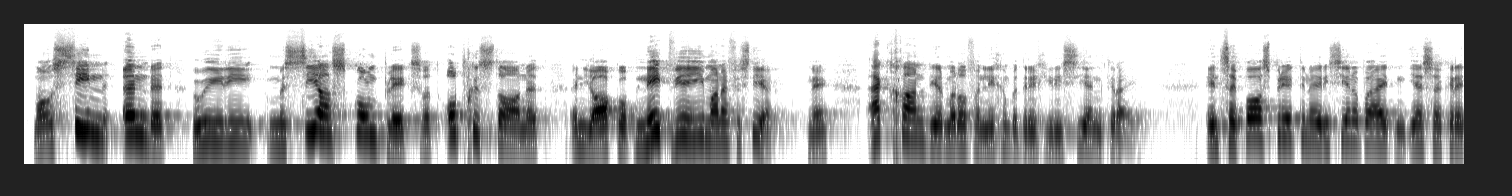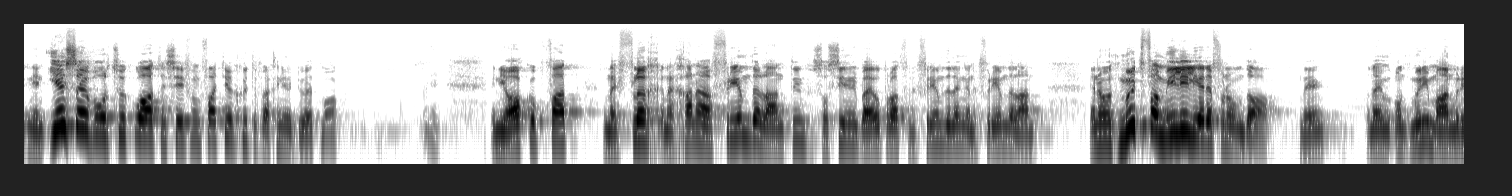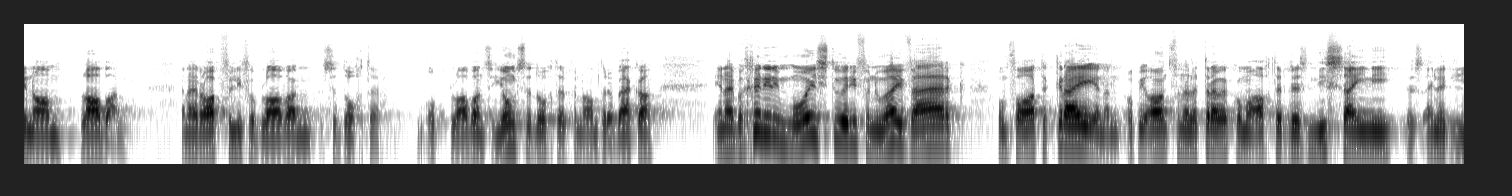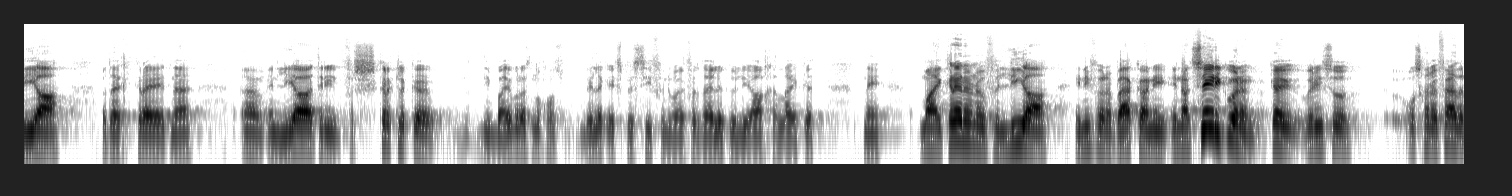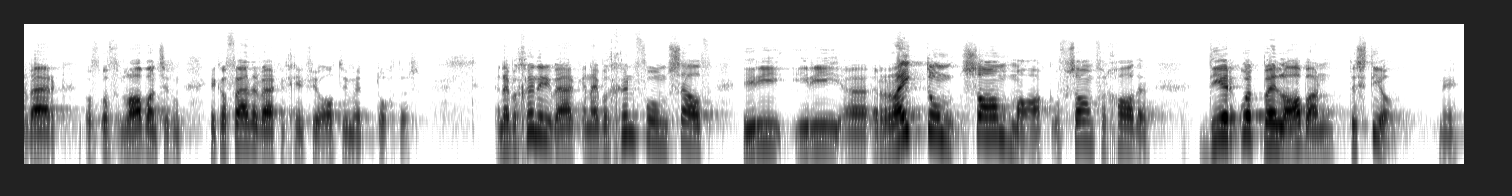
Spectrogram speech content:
Maar ons sien in dit hoe hierdie Messias kompleks wat opgestaan het in Jakob net weer hier manifesteer, nê? Ek gaan deur middel van lieg en bedrieg hierdie seun kry. En sy pa spreek toe nou hierdie seun op uit en Esau kry dit nie. En Esau word so kwaad en sê vir hom: "Vat jou goed of ek gaan jou doodmaak." Nee. En Jakob vat en hy vlug en hy gaan na 'n vreemde land toe. Ons sal sien in die Bybel praat van 'n vreemdeling in 'n vreemde land. En hy ontmoet familielede van hom daar, nê? Nee, en hy ontmoet die man met die naam Laban en hy raak verlief op Laban se dogter, op Laban se jongste dogter genaamd Rebekka. En hy begin hierdie mooi storie van hoe hy werk om vir haar te kry en dan op die aand van hulle troue kom hy agter dis nie sy nie, dis eintlik Lia wat hy gekry het, né? Um, en Lia het hierdie verskriklike die Bybel is nogals redelik eksplisief in hoe hy verduidelik hoe Lia gelyk het, nê. Nee, maar hy kry dan nou vir Lia en nie vir Rebekka nie. En dan sê die koning, "Oké, okay, hoor hierso, ons gaan nou verder werk." Of of Laban sê vir hom, "Jy kan verder werk en gee ek vir jou altyd met dogters." En hy begin hierdie werk en hy begin vir homself hierdie hierdie uh rykdom saammaak of saam vergader deur ook by Laban te steel, nê. Nee.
